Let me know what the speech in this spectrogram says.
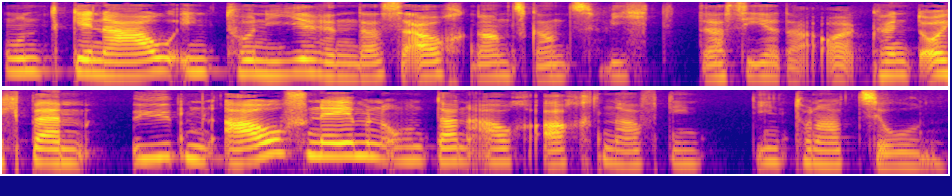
und genau intonieren. Das ist auch ganz, ganz wichtig, dass ihr da könnt euch beim Üben aufnehmen und dann auch achten auf die Intonation.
